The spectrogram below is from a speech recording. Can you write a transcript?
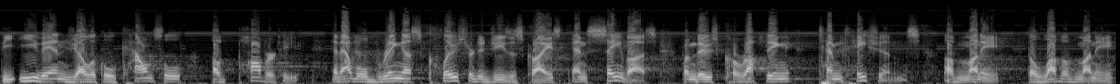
the evangelical counsel of poverty. And that will bring us closer to Jesus Christ and save us from those corrupting temptations of money, the love of money,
